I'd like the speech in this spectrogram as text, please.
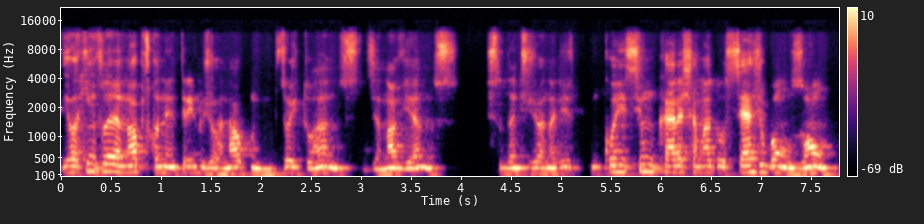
Eu aqui em Florianópolis, quando entrei no jornal com 18 anos, 19 anos, estudante de jornalismo, conheci um cara chamado Sérgio Bonzon,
